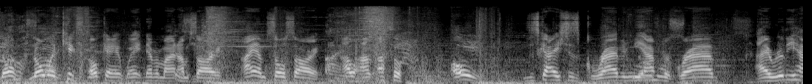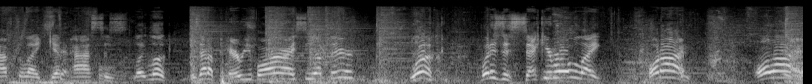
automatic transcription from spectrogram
No, no one kicks, okay, wait, never mind, I'm sorry. I am so sorry. I, I, I'm oh, this guy's just grabbing me after grab. I really have to, like, get past his, like, look, is that a parry bar I see up there? Look, what is this, Sekiro? Like, hold on, hold on.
